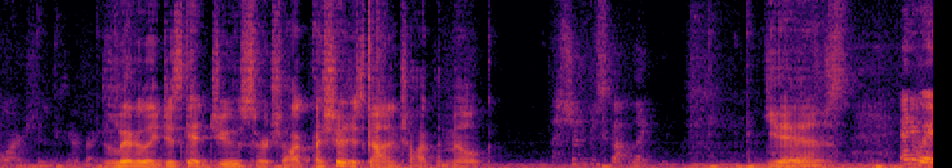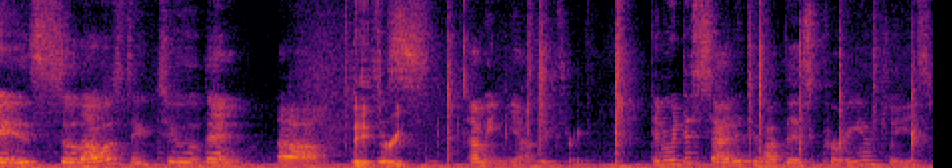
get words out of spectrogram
orange juice with your breakfast. Literally, just get juice or chocolate. I should have just gotten chocolate milk. I should have just got like. Yeah. Anyways, so that was day two. Then. Uh, Day this- three. I mean, yeah, day three. Then we decided to have this Korean place.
